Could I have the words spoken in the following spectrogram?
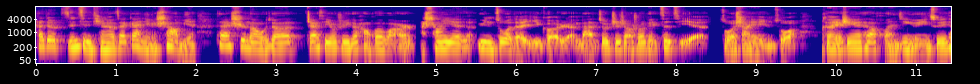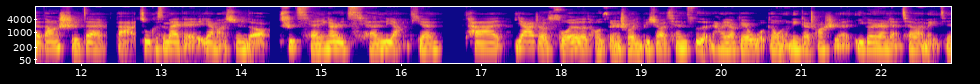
他就仅仅停留在概念上面。但是呢，我觉得 Jesse 又是一个很会玩商业运作的一个人吧，就至少说给自己做商业运作，可能也是因为他的环境原因，所以他当时在把 Zoox 卖给亚马逊的之前，应该是前两天。他压着所有的投资人说：“你必须要签字，然后要给我跟我的另一个创始人一个人两千万美金，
